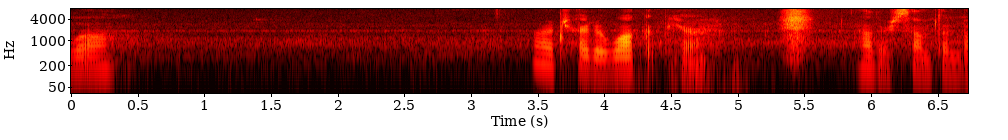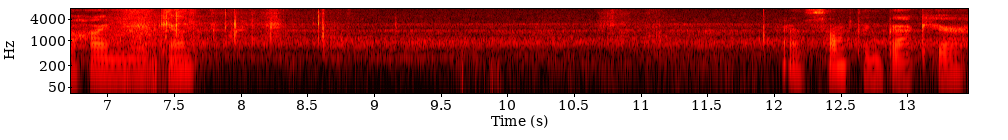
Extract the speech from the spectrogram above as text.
I will. I'll try to walk up here. Now there's something behind me again. There's something back here.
